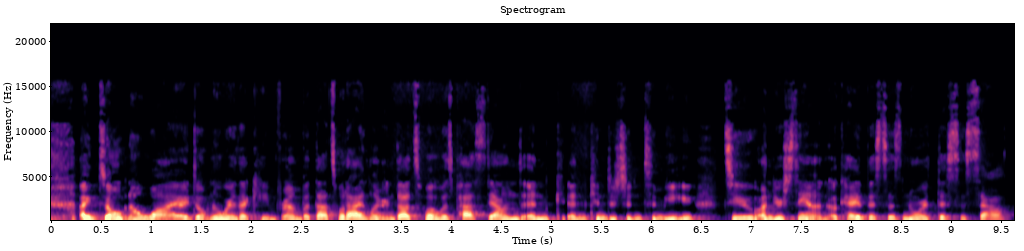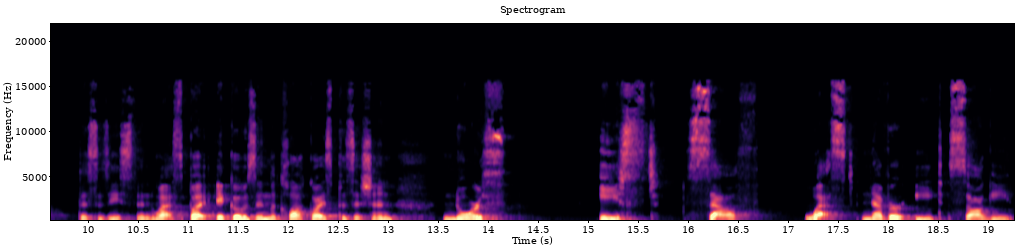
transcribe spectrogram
I don't know why, I don't know where that came from, but that's what I learned. That's what was passed down and, and conditioned to me to understand okay, this is north, this is south, this is east and west, but it goes in the clockwise position north, east, south, west. Never eat soggy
